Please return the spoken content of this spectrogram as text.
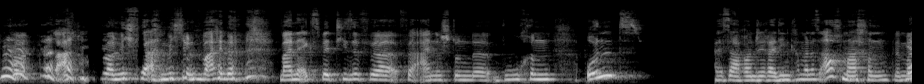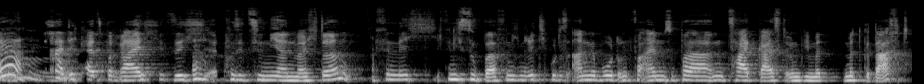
ja. mich für mich und meine, meine Expertise für, für eine Stunde buchen. Und bei Sarah und Geraldine kann man das auch machen, wenn man ja. im Nachhaltigkeitsbereich sich äh, positionieren möchte. Finde ich, finde ich super. Finde ich ein richtig gutes Angebot und vor allem super ein Zeitgeist irgendwie mit, mitgedacht.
